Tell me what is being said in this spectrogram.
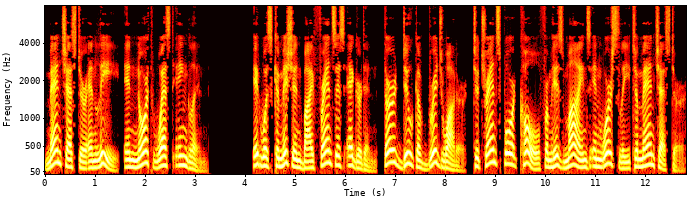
Manchester and Leigh, in north-west England. It was commissioned by Francis Egerton, 3rd Duke of Bridgewater, to transport coal from his mines in Worsley to Manchester.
